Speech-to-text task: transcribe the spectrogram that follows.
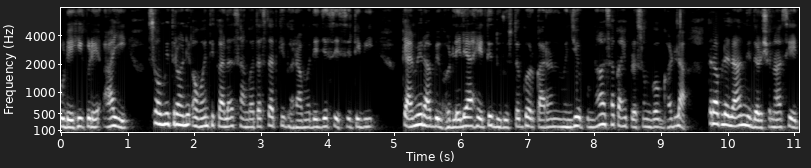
पुढे इकडे आई सौमित्र आणि अवंतिकाला सांगत असतात की घरामध्ये जे C C T V camera बिघडलेले आहे ते दुरुस्त कर. कारण म्हणजे पुन्हा असा काही प्रसंग घडला तर आपल्याला निदर्शनास येईल.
